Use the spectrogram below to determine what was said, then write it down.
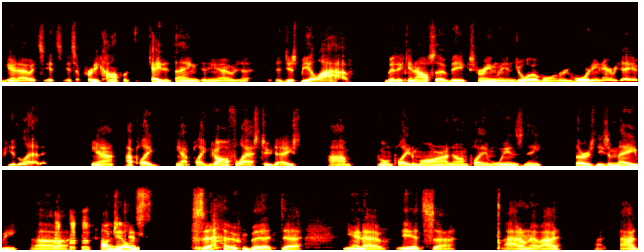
you know, it's it's it's a pretty complicated thing to you know to, to just be alive, but it can also be extremely enjoyable and rewarding every day if you'd let it. You know, I played yeah, I played golf last two days. I'm going to play tomorrow. I know I'm playing Wednesday. Thursday's a maybe. Uh, I'm jealous. So, but uh, you know, it's uh, I don't know. I, I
